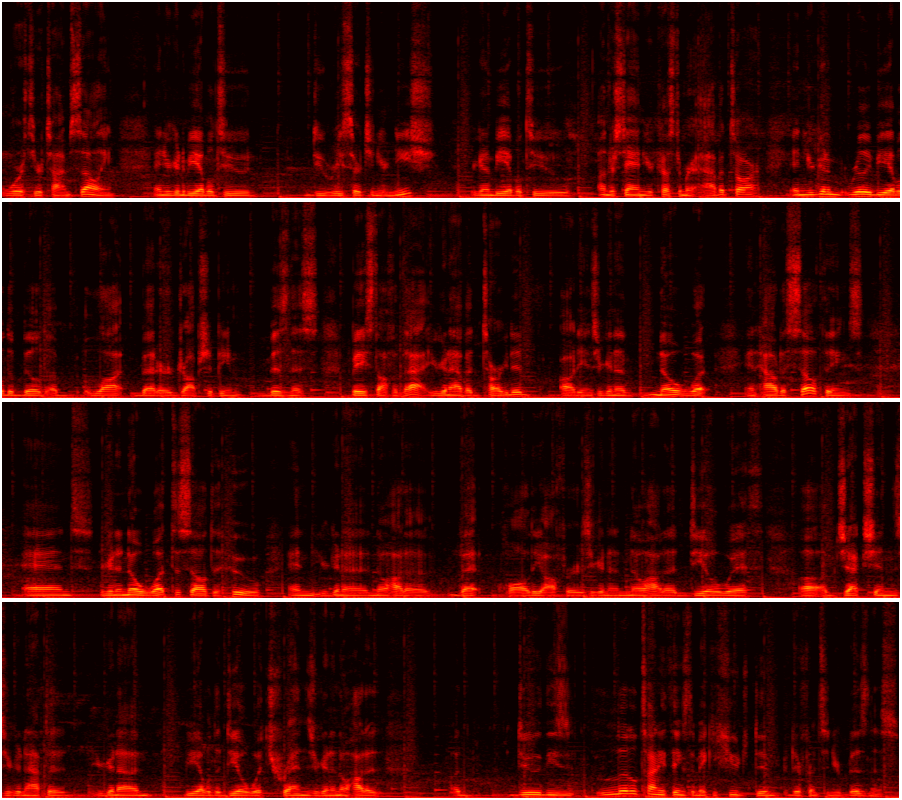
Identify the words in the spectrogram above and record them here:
worth your time selling and you're going to be able to do research in your niche you're going to be able to understand your customer avatar and you're going to really be able to build a lot better dropshipping business based off of that. You're going to have a targeted audience you're going to know what and how to sell things and you're going to know what to sell to who and you're going to know how to vet quality offers you're going to know how to deal with uh, objections you're going to have to you're going to be able to deal with trends you're going to know how to uh, do these little tiny things that make a huge di- difference in your business.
